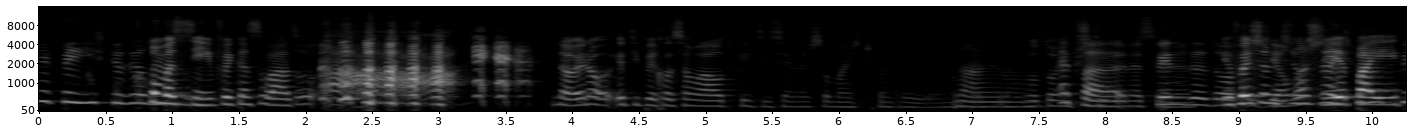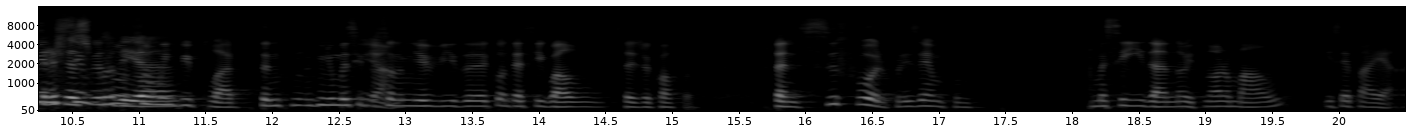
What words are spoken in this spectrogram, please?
Vê faíscas, é como assim? Foi cancelado? Não, eu, não, eu tipo, em relação a outfits e cenas, sou mais descontraída. Não, Não, tenho- não não. estou tão investida na cena. da Eu vejo a ocasião. Lá está, meteorologia, isto pá, tudo aí três vezes por Eu sou dia. muito bipolar, portanto, nenhuma situação Yeah. na minha vida acontece igual, seja qual for. Portanto, se for, por exemplo, uma saída à noite normal, isso é pá, yeah.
